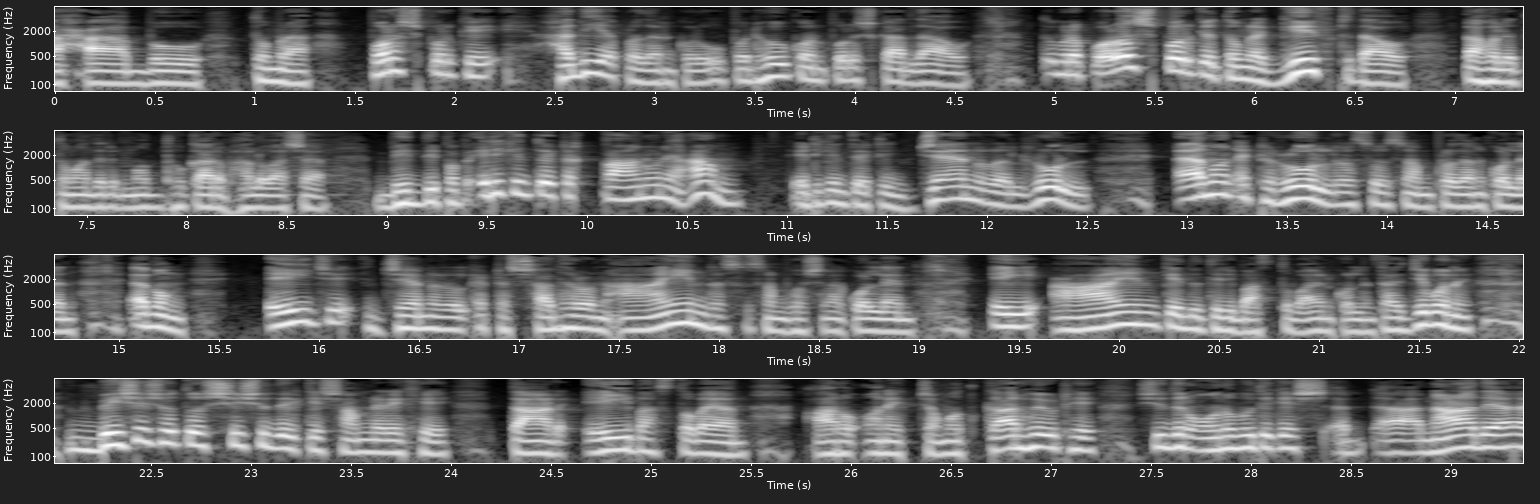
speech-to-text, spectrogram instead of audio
তাহাবু তোমরা পরস্পরকে হাদিয়া প্রদান করো, উপঢৌকন পুরস্কার দাও। তোমরা পরস্পরকে তোমরা গিফট দাও, তাহলে তোমাদের মধ্যকার ভালোবাসা বৃদ্ধি পাবে। এটি কিন্তু একটা কানুনে আম, এটি কিন্তু একটি জেনারেল রুল এমন একটা রুল রসুল ইসলাম প্রদান করলেন। এবং এই যে জেনারেল একটা সাধারণ আইন রাসুসলাম ঘোষণা করলেন, এই আইন কিন্তু তিনি বাস্তবায়ন করলেন তার জীবনে। বিশেষত শিশুদেরকে সামনে রেখে তার এই বাস্তবায়ন আরও অনেক চমৎকার হয়ে ওঠে। শিশুদের অনুভূতিকে নাড়া দেয়া,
